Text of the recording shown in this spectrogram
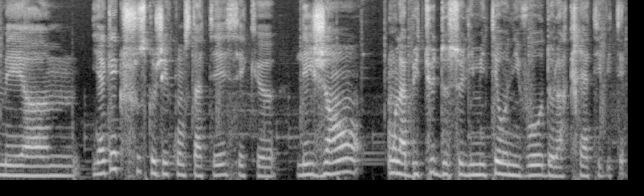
Mais euh, il y a quelque chose que j'ai constaté, c'est que les gens ont l'habitude de se limiter au niveau de leur créativité.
